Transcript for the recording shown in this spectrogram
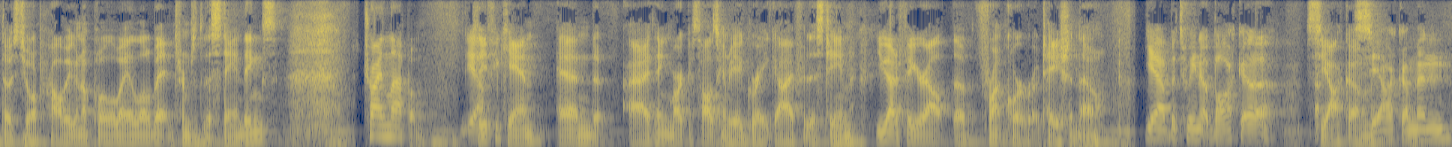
those two are probably going to pull away a little bit in terms of the standings. Try and lap them. Yeah. See if you can. And I think Marc Gasol is going to be a great guy for this team. You got to figure out the front court rotation though. yeah, between Ibaka, Siakam Siakam, and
